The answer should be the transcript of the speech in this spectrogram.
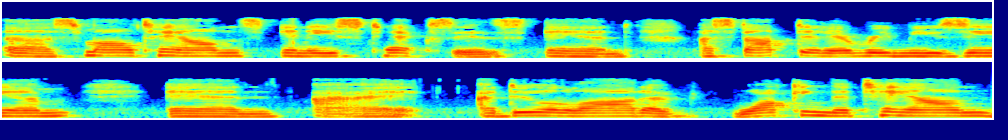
uh, small towns in East Texas and I stopped at every museum and I I do a lot of walking the town,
